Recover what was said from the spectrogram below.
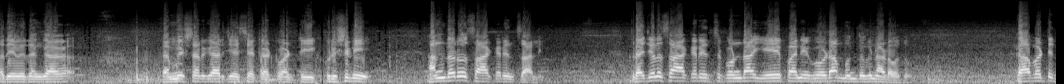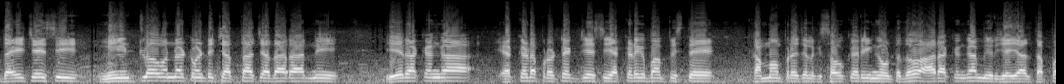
అదేవిధంగా కమిషనర్ గారు చేసేటటువంటి కృషిని అందరూ సహకరించాలి. ప్రజలు సహకరించకుండా ఏ పని కూడా ముందుకు నడవదు. కాబట్టి దయచేసి మీ ఇంట్లో ఉన్నటువంటి చెత్తా చెదారాన్ని ఏ రకంగా ఎక్కడ ప్రొటెక్ట్ చేసి ఎక్కడికి పంపిస్తే ఖమ్మం ప్రజలకు సౌకర్యంగా ఉంటుందో ఆ రకంగా మీరు చేయాలి తప్ప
